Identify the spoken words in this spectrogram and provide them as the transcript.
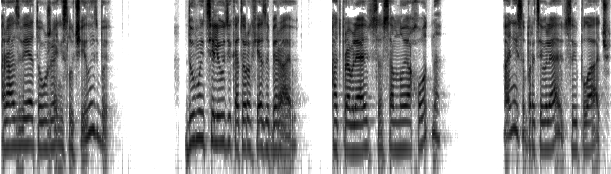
разве это уже не случилось бы?» Думаете, люди, которых я забираю, отправляются со мной охотно? Они сопротивляются и плачут.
